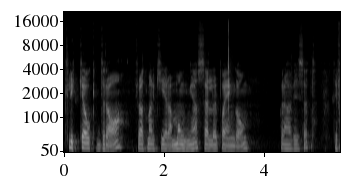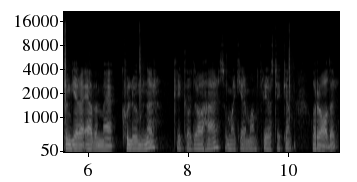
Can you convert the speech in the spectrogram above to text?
klicka och dra för att markera många celler på en gång på det här viset. Det fungerar även med kolumner. Klicka och dra här så markerar man flera stycken. Och rader.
